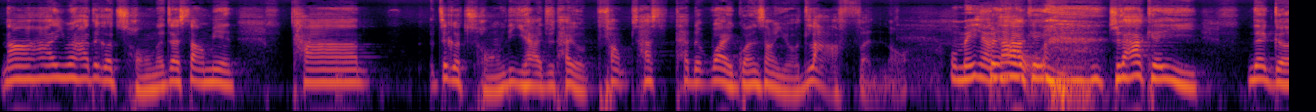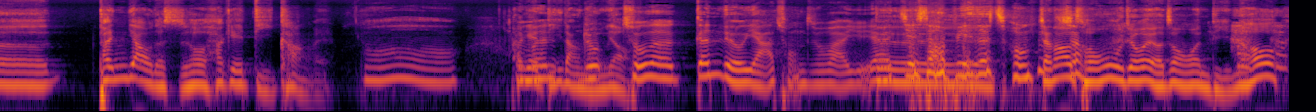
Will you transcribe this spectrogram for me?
那它因为它这个虫呢，在上面，它这个虫厉害，就它有放它它的外观上有蜡粉哦。我没想到它可以，所以它可以那个喷药的时候，它可以抵抗哎、欸。哦。它可以抵挡农药。除了根瘤蚜虫之外，也要介绍别的虫。讲到宠物就会有这种问题，然后所以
